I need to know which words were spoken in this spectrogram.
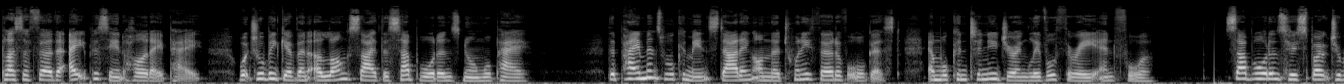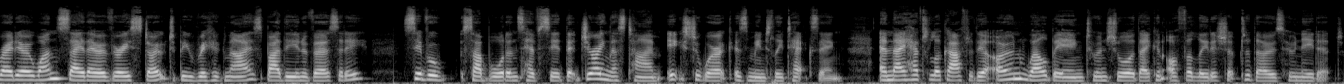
plus a further 8% holiday pay, which will be given alongside the subwarden's normal pay. The payments will commence starting on the 23rd of August and will continue during level 3 and 4. Subwardens who spoke to Radio 1 say they were very stoked to be recognised by the university. Several subwardens have said that during this time, extra work is mentally taxing, and they have to look after their own well being to ensure they can offer leadership to those who need it.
